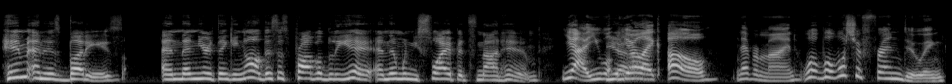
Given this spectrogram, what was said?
him and his buddies. And then you're thinking, oh, this is probably it. And then when you swipe, it's not him. yeah, you Yeah. you're like, oh, never mind. Well, well what's your friend doing?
